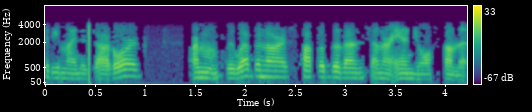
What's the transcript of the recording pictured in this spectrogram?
cityminded.org, our monthly webinars, pop-up events, and our annual summit.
